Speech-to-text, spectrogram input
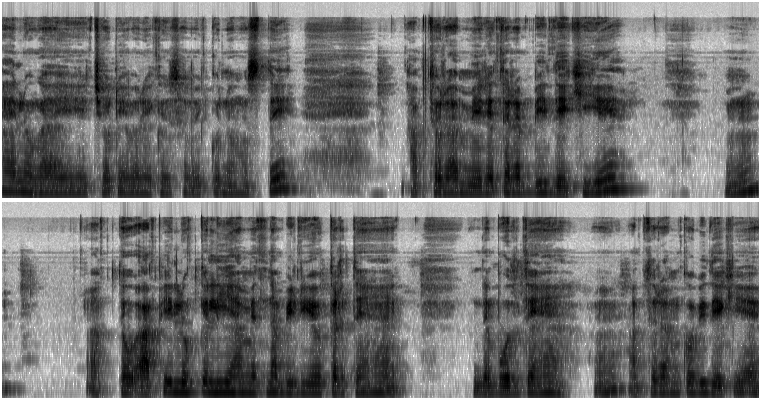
हेलो गाइस, छोटे बड़े के सभी को नमस्ते। आप थोड़ा मेरे तरफ़ भी देखिए। हम्म अब तो आप ही लोग के लिए हम इतना वीडियो करते हैं बोलते हैं। अब थोड़ा हमको भी देखिए।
